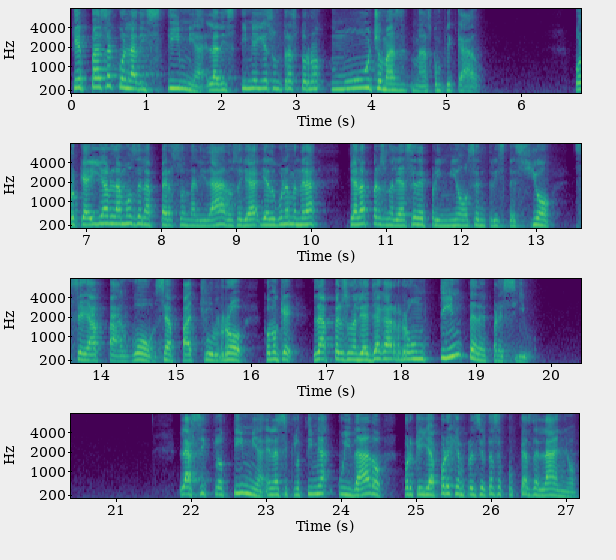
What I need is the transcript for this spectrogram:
¿Qué pasa con la distimia? La distimia ya es un trastorno mucho más, más complicado. Porque ahí ya hablamos de la personalidad, o sea, ya, ya de alguna manera ya la personalidad se deprimió, se entristeció, se apagó, se apachurró, como que la personalidad ya agarró un tinte depresivo. La ciclotimia, en la ciclotimia, cuidado, porque ya, por ejemplo, en ciertas épocas del año,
